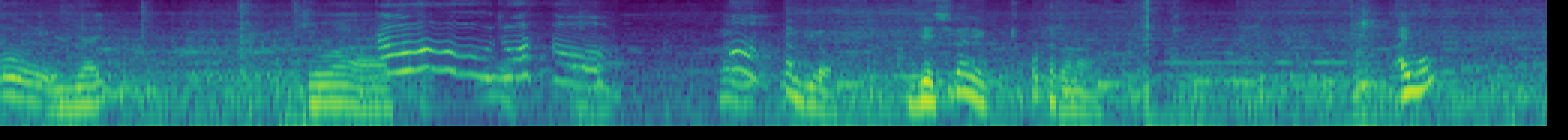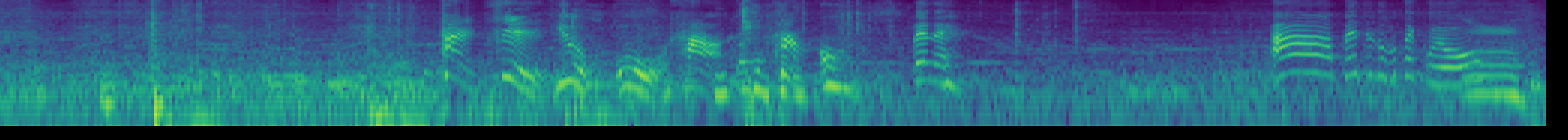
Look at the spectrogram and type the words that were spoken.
오. 이야 좋아 오, 좋았어. 그럼 일단 밀어 이제 시간이 촉박하잖아 아이고 7, 6, 5, 4, 따갑게. 3. 어, 빼네. 아, 빼지도 못했고요. 음.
